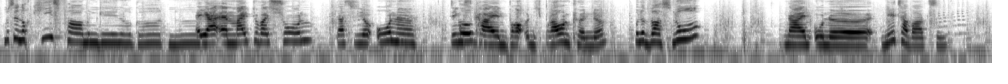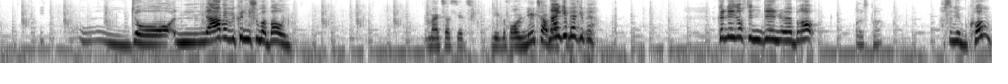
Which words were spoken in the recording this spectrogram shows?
Ich muss ja noch Kies farmen gehen. Oh Gott, ne. Ja, äh, Mike, du weißt schon, dass wir ohne Dings Oh. kein Bra nicht brauen können, ne? Oder was? Lo? Nein, ohne Netherwarzen. Doch. Na, aber wir können die schon mal bauen. Meinst du das jetzt? Nee, wir brauchen Netherwarzen. Nein, gib her, gib her. Wir können dir doch den, den äh, Brau... Alles klar. Hast du den bekommen?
